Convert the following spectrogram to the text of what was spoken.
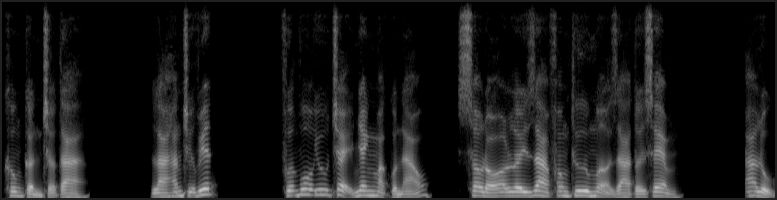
không cần chờ ta. Là hắn chữ viết. Phượng Vô Ưu chạy nhanh mặc quần áo, sau đó lấy ra phong thư mở ra tới xem. A Lục.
